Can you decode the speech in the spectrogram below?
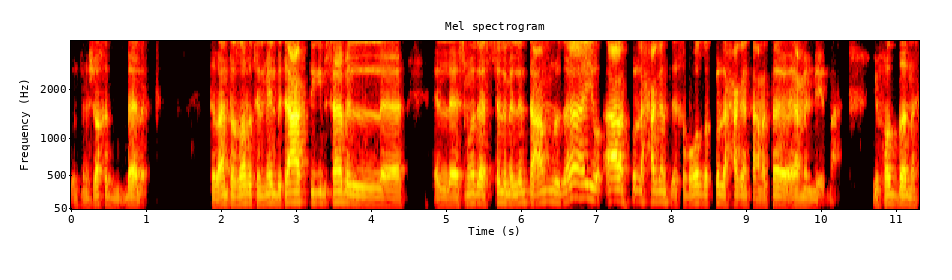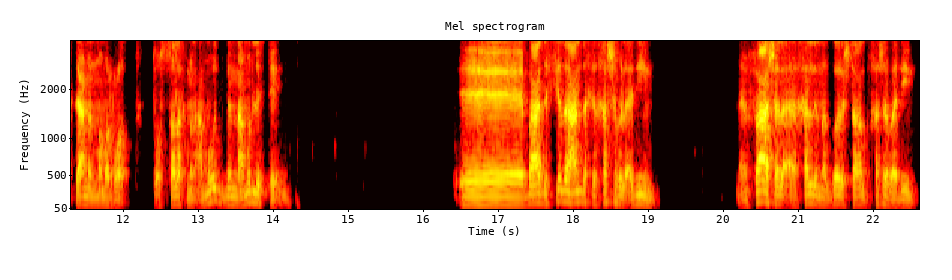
وأنت مش واخد بالك. تبقى أنت ظابط الميل بتاعك تيجي بسبب اسمه إيه ده السلم اللي أنت عامله ده يوقع لك كل حاجة أنت يبوظ لك كل حاجة أنت عملتها يعمل ميل معاك. يفضل إنك تعمل ممرات توصلك من عمود من عمود للتاني. بعد كده عندك الخشب القديم. ما ينفعش أخلي النجار يشتغل بخشب قديم.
